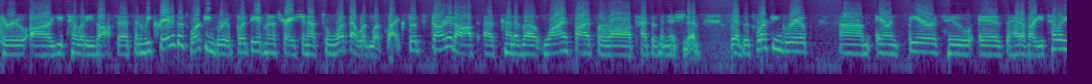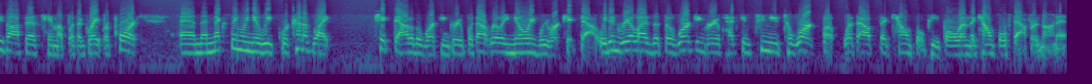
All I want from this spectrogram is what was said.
through our utilities office, and we created this working group with the administration as to what that would look like. So it started off as kind of a Wi-Fi for all type of initiative. We had this working group. Um, Erin Spears, who is the head of our utilities office, came up with a great report. And then next thing we knew, we were kind of like kicked out of the working group without really knowing we were kicked out. We didn't realize that the working group had continued to work, but without the council people and the council staffers on it.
